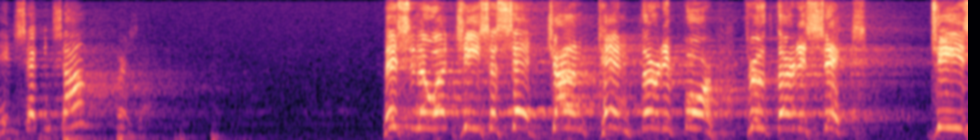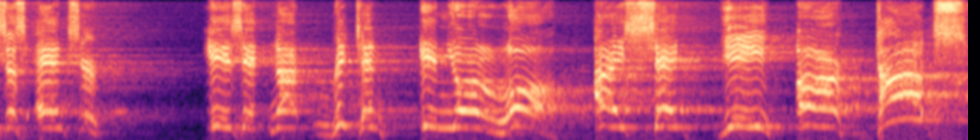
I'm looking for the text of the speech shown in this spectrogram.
82nd Psalm? Listen to what Jesus said, John 10 34 through 36. Jesus answered, Is it not written in your law? I said, Ye are gods.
